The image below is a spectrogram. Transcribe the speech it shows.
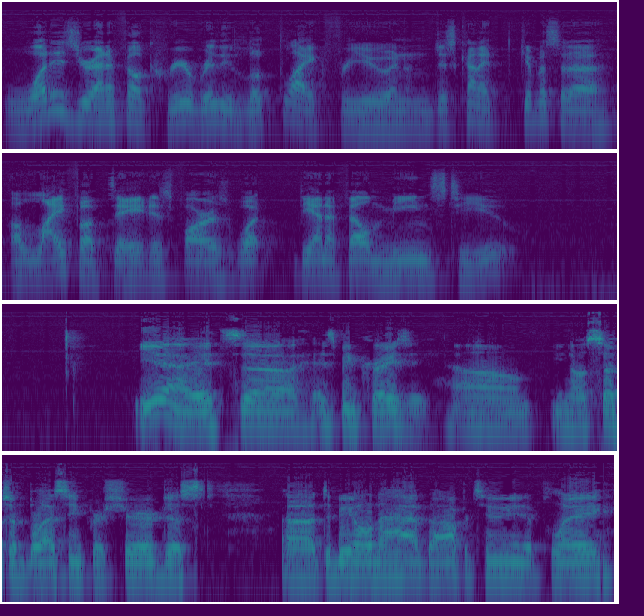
What has your NFL career really looked like for you? And just kind of give us a, a life update as far as what the NFL means to you. Yeah, it's uh, it's been crazy. Um, you know, such a blessing for sure. Just uh, to be able to have the opportunity to play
